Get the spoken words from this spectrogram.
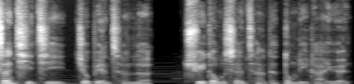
蒸汽机就变成了驱动生产的动力来源。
